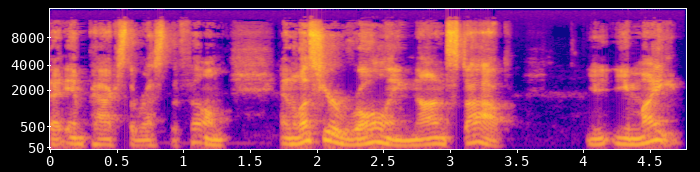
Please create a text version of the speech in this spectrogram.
that impacts the rest of the film. And unless you're rolling nonstop, you, you might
